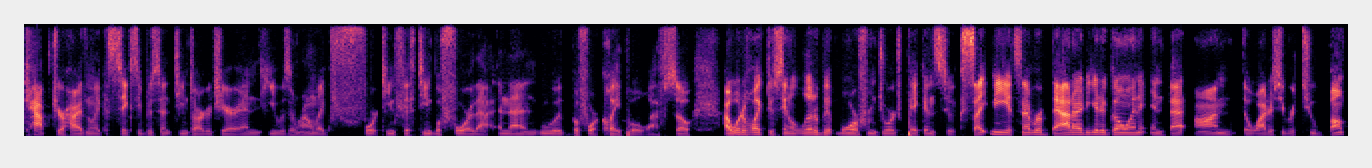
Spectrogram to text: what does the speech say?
capture higher than like a 60% team target share. And he was around like 14, 15 before that. And then before Claypool left. So I would have liked to have seen a little bit more from George Pickens to excite me. It's never a bad idea to go in and bet on the wide receiver two bump.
